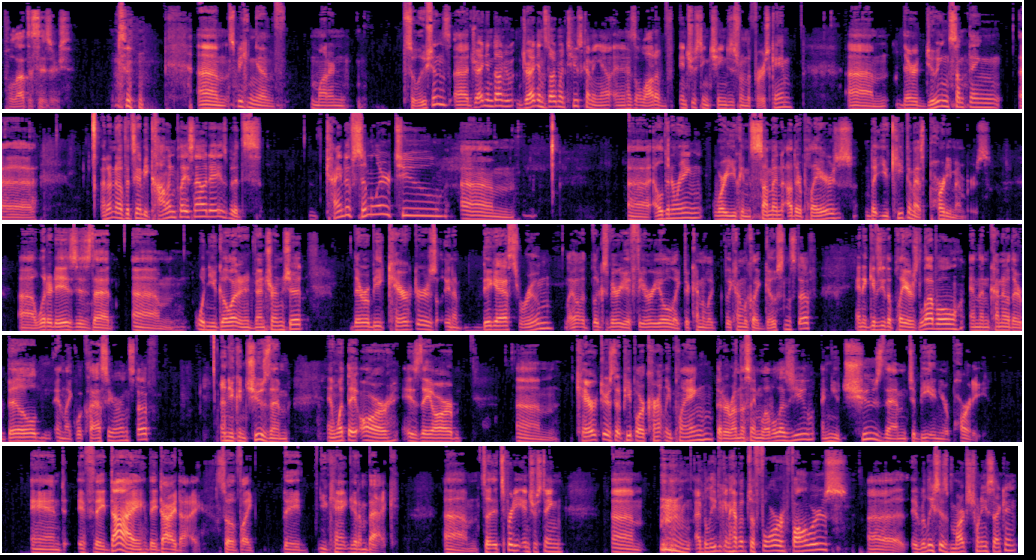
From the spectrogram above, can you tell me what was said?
Pull out the scissors. um, speaking of modern solutions, uh, Dragon Dog- Dragon's Dogma 2 is coming out, and it has a lot of interesting changes from the first game. Um, they're doing something. Uh, I don't know if it's going to be commonplace nowadays, but it's kind of similar to um, uh, Elden Ring, where you can summon other players, but you keep them as party members. Uh, what it is is that um, when you go on an adventure and shit, there will be characters in a big ass room. It looks very ethereal, like they're kind of like they kind of look like ghosts and stuff. And it gives you the player's level and then kind of their build and like what class they are and stuff. And you can choose them. And what they are is they are um, characters that people are currently playing that are on the same level as you, and you choose them to be in your party. And if they die, they die die. So if like they you can't get them back. Um, so it's pretty interesting. Um, I believe you can have up to four followers Uh, it releases March 22nd.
